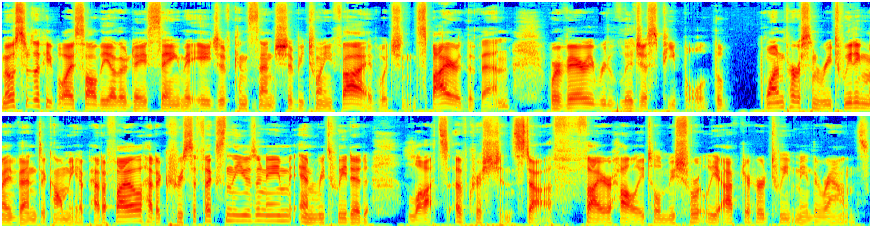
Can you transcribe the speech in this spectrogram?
Most of the people I saw the other day saying the age of consent should be 25, which inspired the Venn, were very religious people. The one person retweeting my Venn to call me a pedophile had a crucifix in the username and retweeted lots of Christian stuff. Fire Holly told me shortly after her tweet made the rounds.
